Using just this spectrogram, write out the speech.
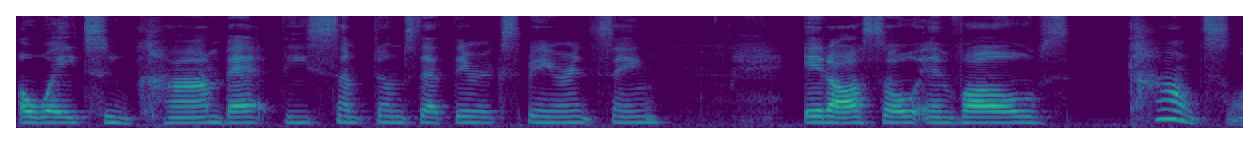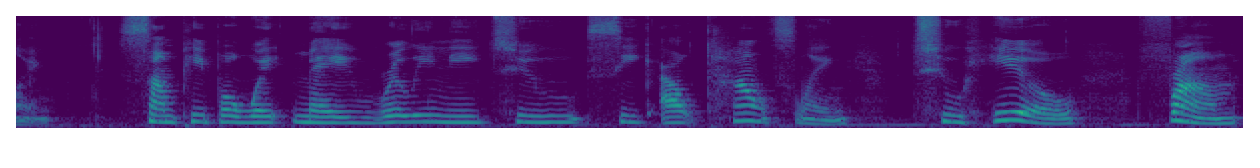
a way to combat these symptoms that they're experiencing. It also involves counseling some people may really need to seek out counseling to heal from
